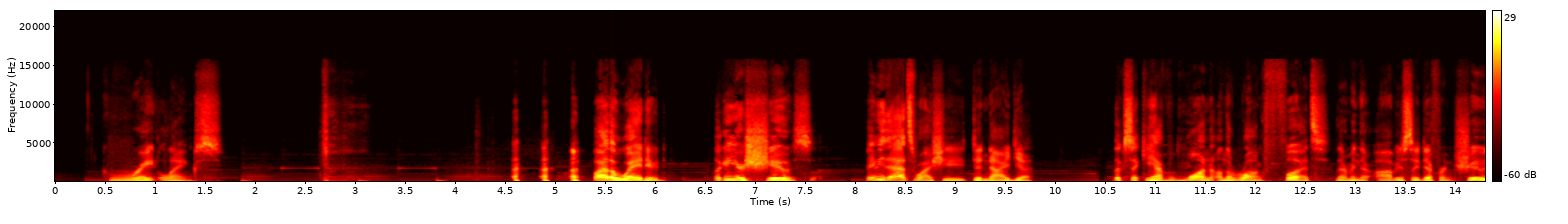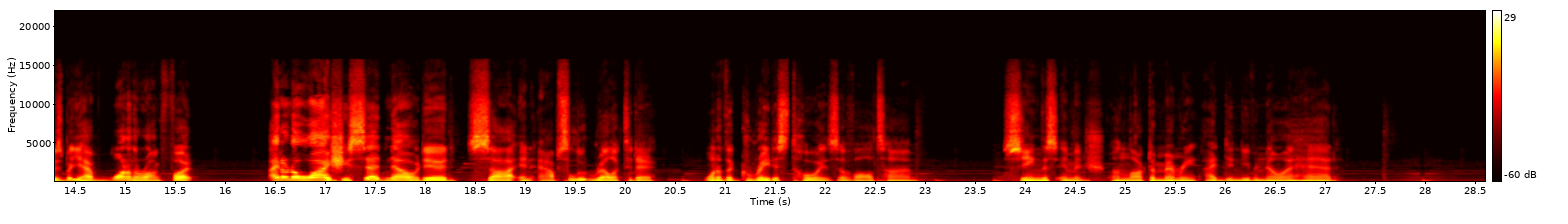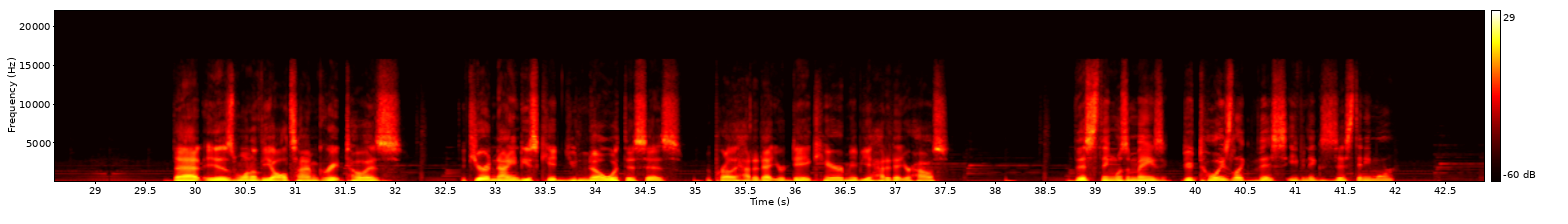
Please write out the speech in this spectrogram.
Great lengths. By the way, dude, look at your shoes. Maybe that's why she denied you. Looks like you have one on the wrong foot. I mean, they're obviously different shoes, but you have one on the wrong foot. I don't know why she said no, dude. Saw an absolute relic today. One of the greatest toys of all time. Seeing this image unlocked a memory I didn't even know I had. That is one of the all-time great toys. If you're a 90s kid, you know what this is. You probably had it at your daycare, maybe you had it at your house. This thing was amazing. Do toys like this even exist anymore?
